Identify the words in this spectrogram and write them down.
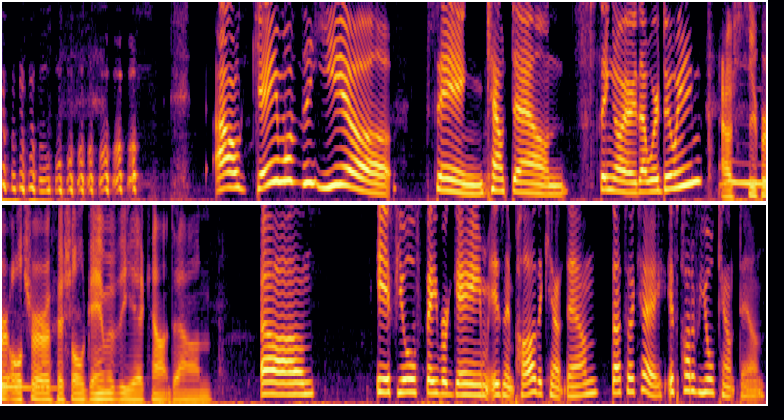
Our game of the year thing countdown thingo that we're doing. Our super ultra official game of the year countdown. Um, if your favorite game isn't part of the countdown, that's okay. It's part of your countdown.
